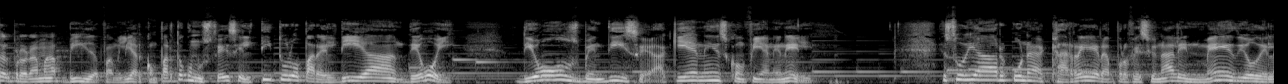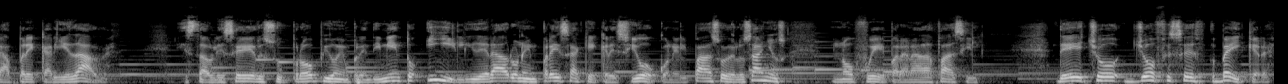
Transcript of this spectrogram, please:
al programa Vida Familiar. Comparto con ustedes el título para el día de hoy. Dios bendice a quienes confían en Él. Estudiar una carrera profesional en medio de la precariedad. Establecer su propio emprendimiento y liderar una empresa que creció con el paso de los años no fue para nada fácil. De hecho, Joseph Baker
